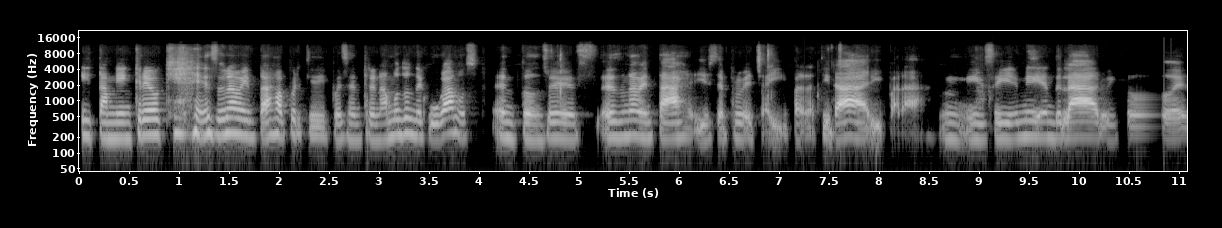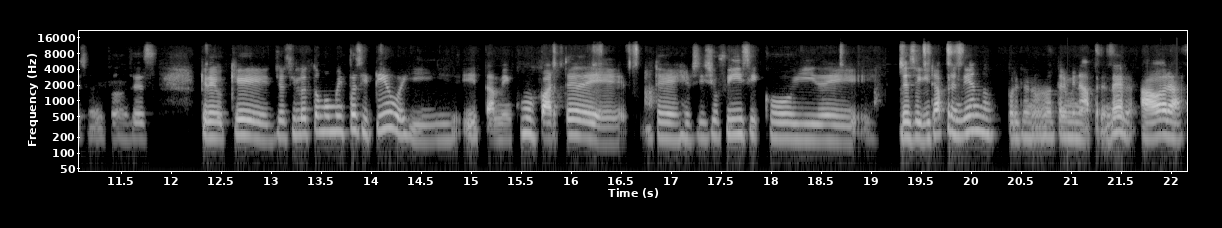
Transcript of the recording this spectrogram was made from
y también creo que es una ventaja porque pues entrenamos donde jugamos, entonces es una ventaja y se aprovecha ahí para tirar y para mm, y seguir midiendo el aro y todo eso. Entonces creo que yo sí lo tomo muy positivo y, y también como parte de, de ejercicio físico y de, de seguir aprendiendo, porque uno no termina de aprender. Ahora,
